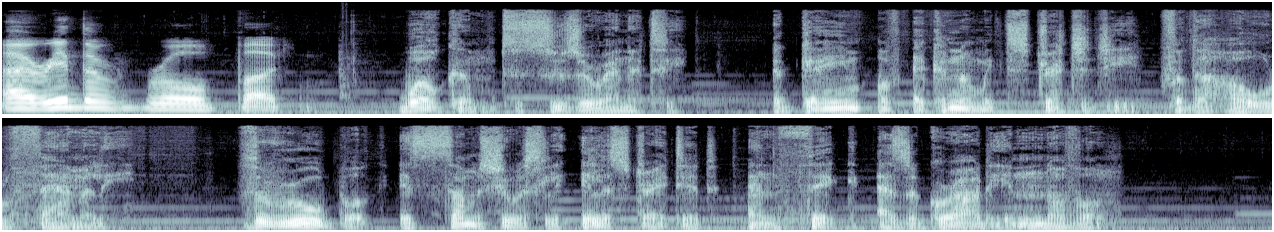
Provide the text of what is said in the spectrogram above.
Uh, read the rule book. Welcome to Suzerainty, a game of economic strategy for the whole family. The rulebook is sumptuously illustrated and thick as a Graadian novel.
